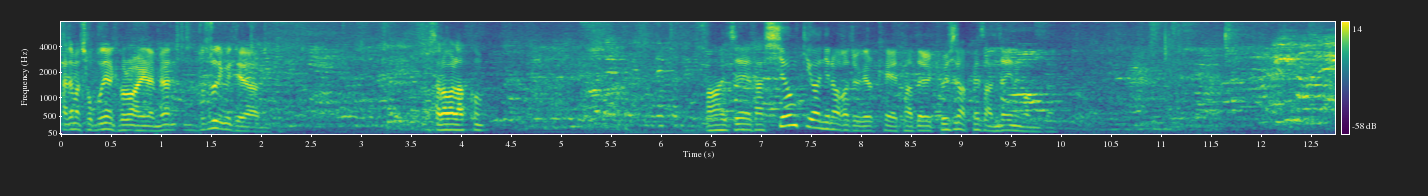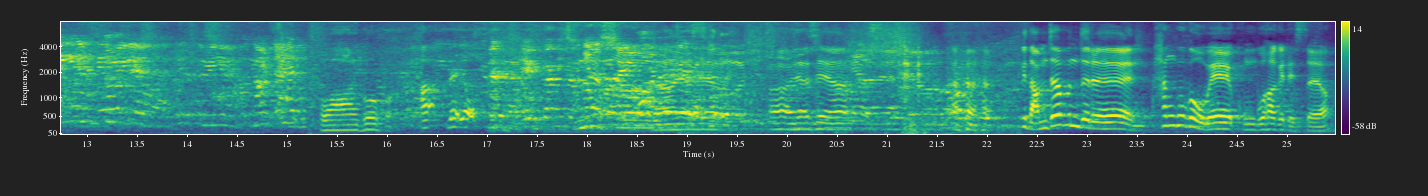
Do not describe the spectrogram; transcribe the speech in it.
하지만 저분이랑 결혼하려면 무슬림이 되어야 합니다. 아 이제 다 시험 기간이라 가지고 이렇게 다들 교실 앞에서 앉아 있는 겁니다. 와 이거 아네 어. 안녕하세요 아, 안녕하세요 우리 남자분들은 한국어 왜 공부하게 됐어요?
